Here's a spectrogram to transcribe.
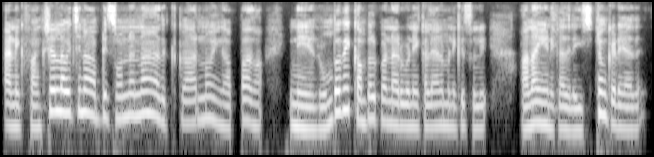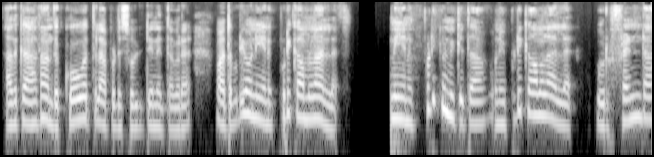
அன்னைக்கு ஃபங்க்ஷன்ல வச்சு நான் அப்படி சொன்னேன்னா அதுக்கு காரணம் எங்க அப்பா தான். என்னை ரொம்பவே கம்பல் பண்ணாரு உன்னை கல்யாணம் பண்ணிக்க சொல்லி. ஆனா எனக்கு அதுல இஷ்டம் கிடையாது. அதுக்காக தான் அந்த கோவத்துல அப்படி சொல்லிட்டேனே தவிர மற்றபடி உன்னை எனக்கு பிடிக்காமலாம் இல்ல. நீ எனக்கு பிடிக்கும் நிக்கிதா? உன்னை பிடிக்காமலாம் இல்ல. ஒரு ஃப்ரெண்டா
